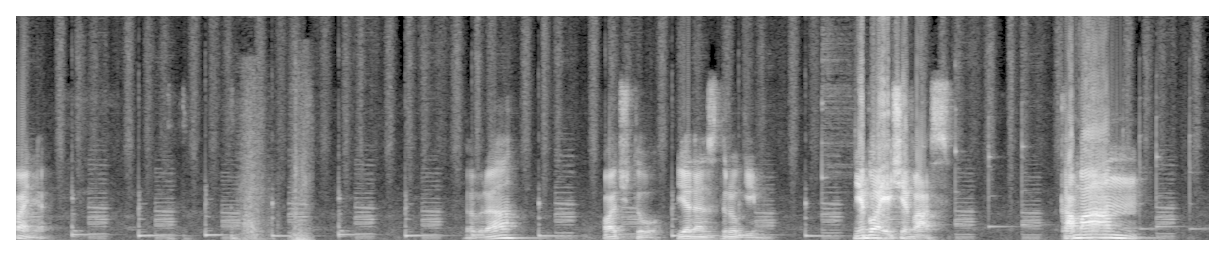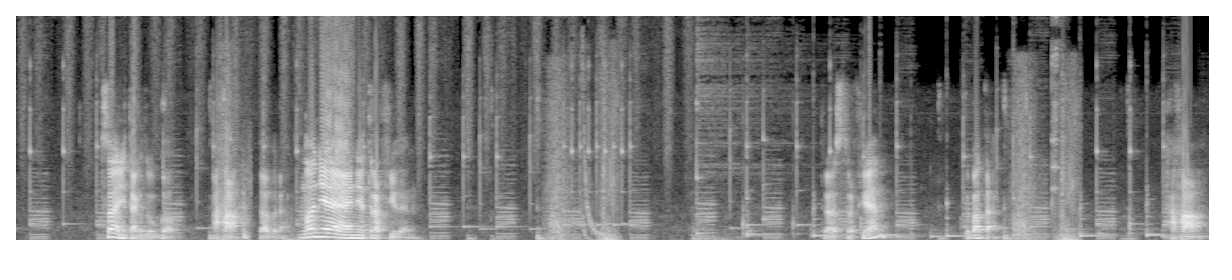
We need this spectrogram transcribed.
fajnie. Dobra. Chodź tu, jeden z drugim. Nie boję się was! Come on! Co nie tak długo? Aha, dobra. No nie, nie trafiłem. Teraz trafiłem? Chyba tak. Haha,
